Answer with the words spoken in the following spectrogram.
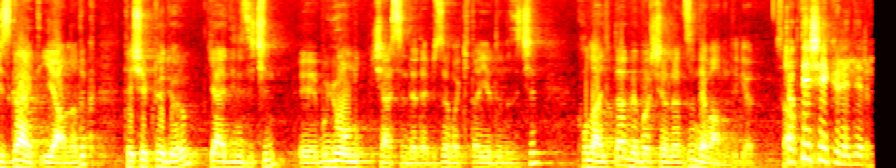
Biz gayet iyi anladık. Teşekkür ediyorum geldiğiniz için, e, bu yoğunluk içerisinde de bize vakit ayırdığınız için. Kolaylıklar ve başarılarınızın devamını diliyorum. Sağ olun. Çok teşekkür ederim.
